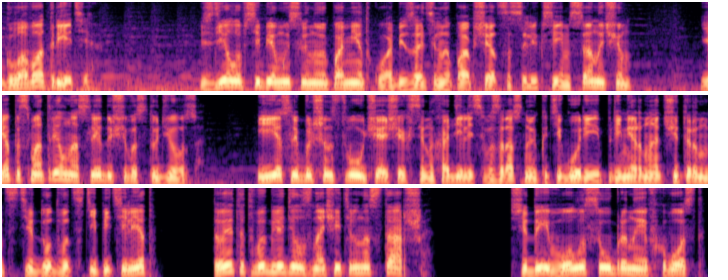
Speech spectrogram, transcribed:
Глава 3. Сделав себе мысленную пометку обязательно пообщаться с Алексеем Санычем, я посмотрел на следующего студиоза. И если большинство учащихся находились в возрастной категории примерно от 14 до 25 лет, то этот выглядел значительно старше. Седые волосы, убранные в хвост,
